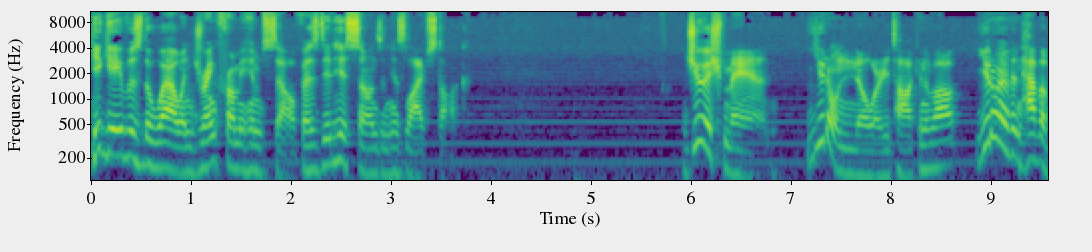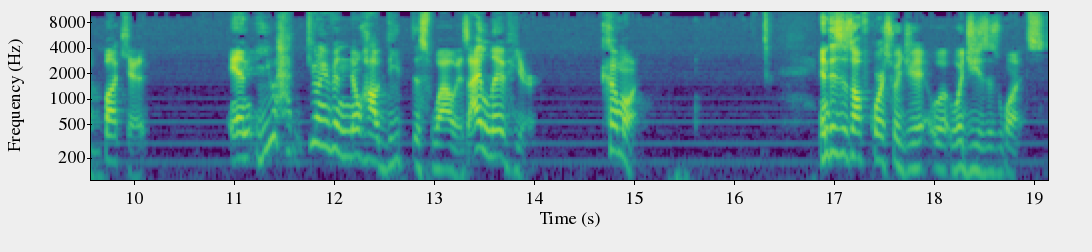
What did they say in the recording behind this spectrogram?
He gave us the well and drank from it himself, as did his sons and his livestock. Jewish man, you don't know what you're talking about. You don't even have a bucket, and you, ha- you don't even know how deep this well is. I live here. Come on. And this is, of course, what, Je- what Jesus wants.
